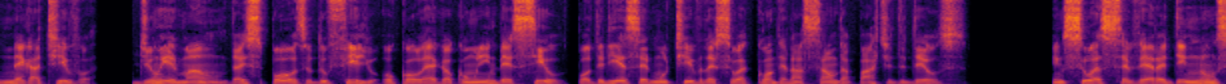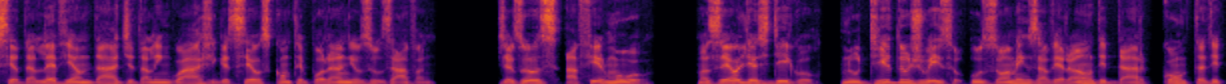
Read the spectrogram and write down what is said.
negativa de um irmão, da esposa, do filho ou colega com um imbecil poderia ser motivo da sua condenação da parte de Deus. Em sua severa denúncia da leviandade da linguagem que seus contemporâneos usavam, Jesus afirmou: mas eu lhes digo: no dia do juízo, os homens haverão de dar conta de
